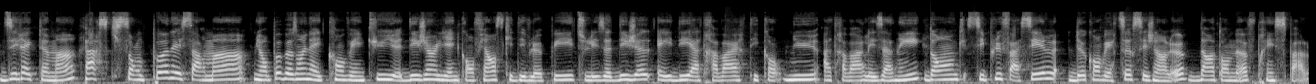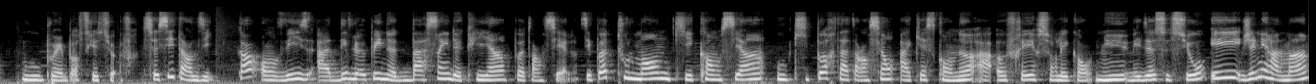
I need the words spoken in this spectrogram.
directement parce qu'ils sont pas nécessairement, ils ont pas besoin d'être convaincus. Il y a déjà un lien de confiance qui est développé. Tu les as déjà aidés à travers tes contenus, à travers les années. Donc, c'est plus facile de convertir ces gens-là dans ton offre principale ou peu importe ce que tu offres. Ceci étant dit, quand on vise à développer notre bassin de clients potentiels, c'est pas tout le monde qui est conscient ou qui porte attention à qu'est-ce qu'on a à offrir sur les contenus médias sociaux. Et généralement,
